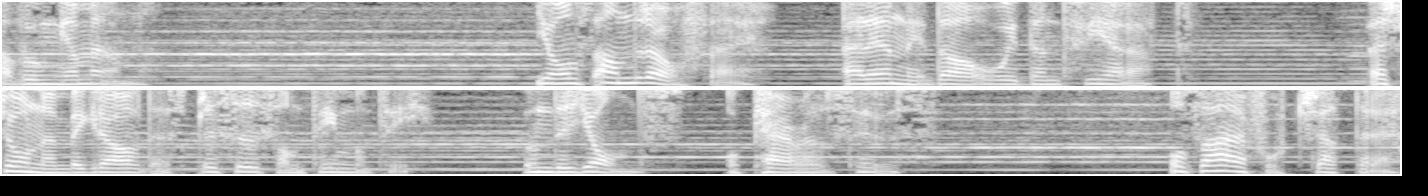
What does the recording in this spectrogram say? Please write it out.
av unga män. Johns andra offer är än idag oidentifierat. Personen begravdes precis som Timothy under Johns och Carols hus. Och så här fortsatte det.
